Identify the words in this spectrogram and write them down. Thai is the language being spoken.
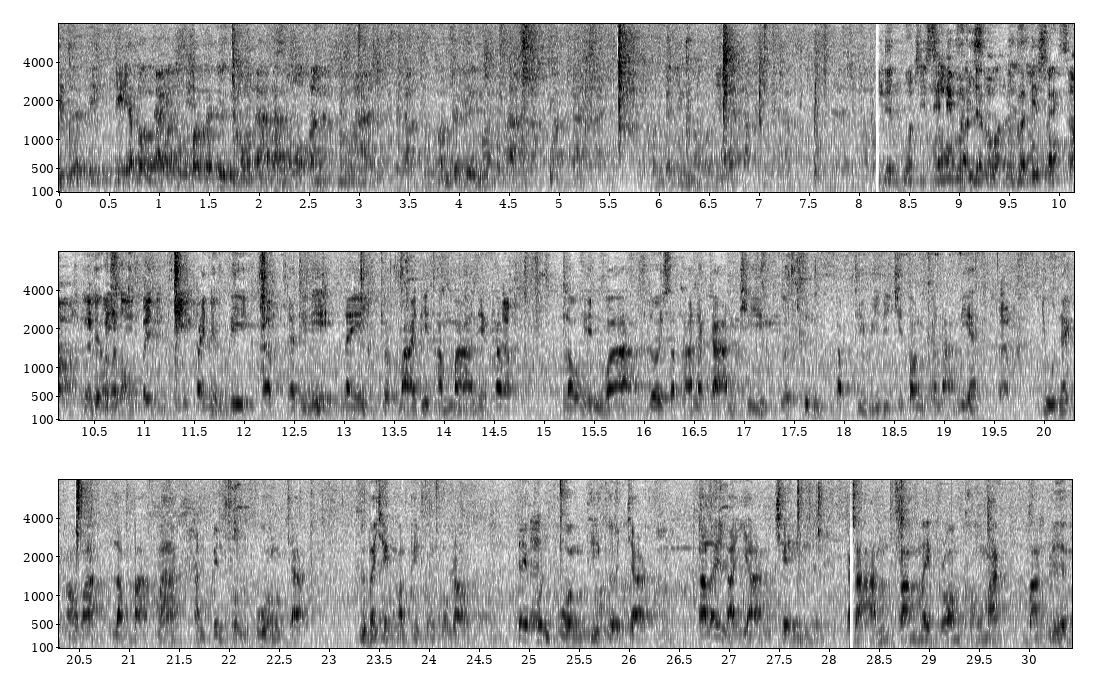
ที่เหลือที่ที่กำหนดไปทุกคนก็ยื่นหมดนะท่านโอ้พันข้างหน้านะครับทุกคนก็ยื่นหมดครับครับได้ทุกคนก็ยื่นหมด นี่แหละครับนี่นะครับเรื่องงวดที่สองเรื่องงวดที่สอง เรื่องงวดที่สองเรื่เรื่อองงงงงววดดที่สองไปหนึ่งปี ไปหนึ่งปีครับแต่ทีนี้ในจดหมายที่ทำมาเนี่ยครับครับ เราเห็นว่าโดยสถานการณ์ที่เกิดขึ้นกับทีวีดิจิตอลขนาดเนี้ย ครับ อยู่ในภาวะลำบากมาก อันเป็นผลพวงจาก คือไม่ใช่ความผิดของพวกเรา แต่ผลพวงที่เกิดจากอะไรหลายอย่าง เช่น 3. ความไม่พร้อมของมรรคบางเรื่อง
